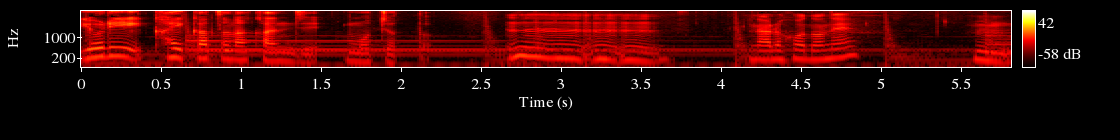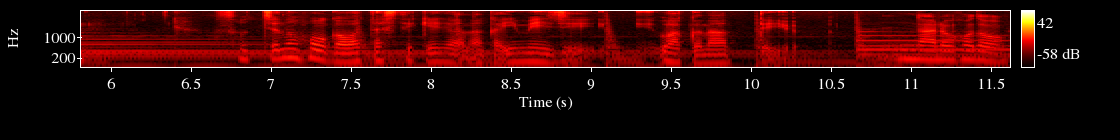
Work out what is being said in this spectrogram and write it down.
より快活な感じ。もうちょっと。うんうんうんうん。なるほどね。うん。そっちの方が私的にはなんかイメージ湧くなっていう。なるほど。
